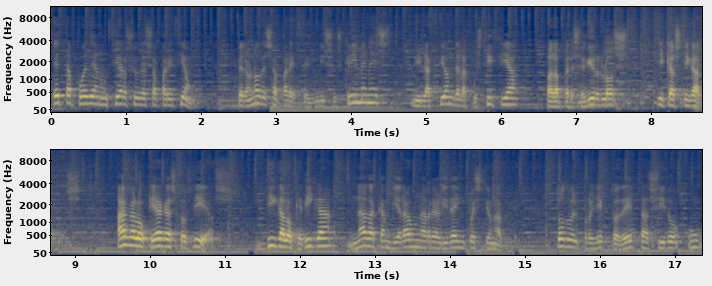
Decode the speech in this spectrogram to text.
ETA puede anunciar su desaparición, pero no desaparecen ni sus crímenes ni la acción de la justicia para perseguirlos y castigarlos. Haga lo que haga estos días, diga lo que diga, nada cambiará una realidad incuestionable todo el proyecto de ETA ha sido un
